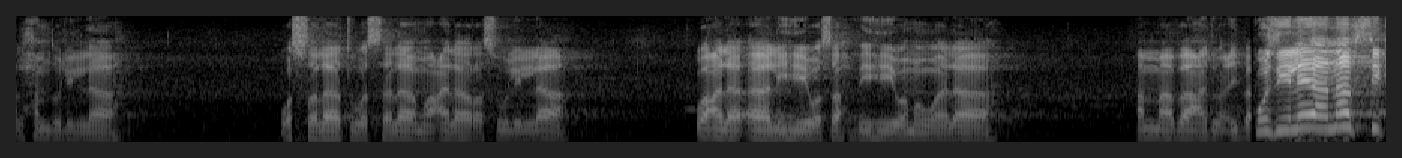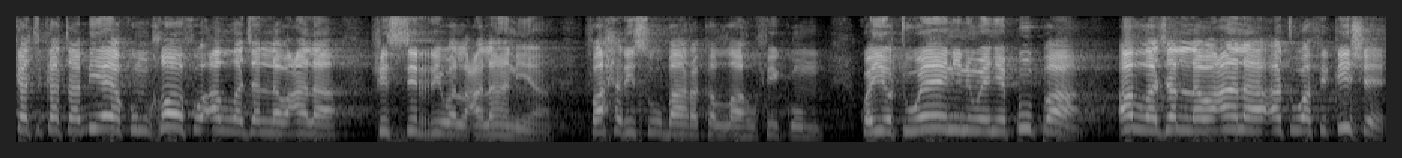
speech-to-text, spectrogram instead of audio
الحمد لله والصلاة والسلام على رسول الله وعلى آله وصحبه ومن والاه amma ba'du ibad kuzilea nafsi katika tabia ya kumkhofu Allah jalla wa ala fi sirri wal alania fahrisu barakallahu fikum kwa hiyo tuweni ni wenye pupa Allah jalla wa ala atuwafikishe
